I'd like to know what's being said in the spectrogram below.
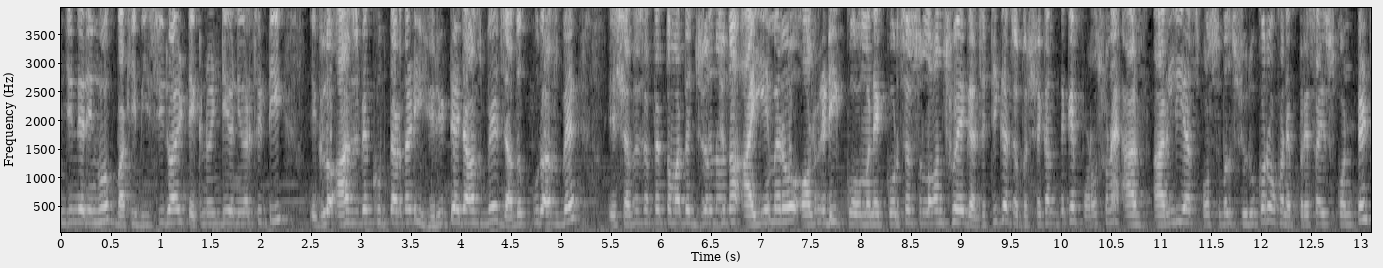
ইঞ্জিনিয়ারিং হোক বাকি B C Roy Techno India university এগুলো আসবে খুব তাড়াতাড়ি হেরিটেজ আসবে যাদবপুর আসবে। এর সাথে সাথে তোমাদের জন্য আইএম এরও অলরেডি মানে কোর্সেস লঞ্চ হয়ে গেছে ঠিক আছে? তো সেখান থেকে পড়াশোনায় অ্যাজ আর্লি অ্যাজ পসিবল শুরু করো ওখানে প্রেসাইজ কন্টেন্ট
